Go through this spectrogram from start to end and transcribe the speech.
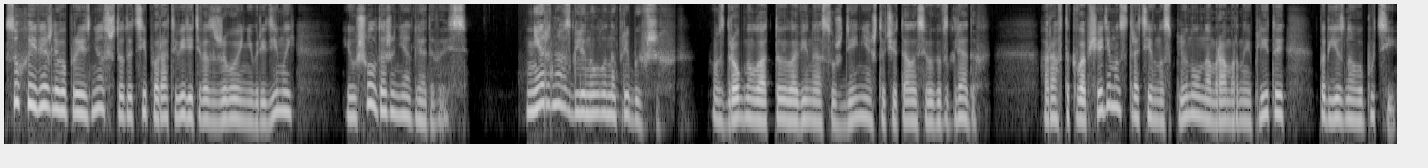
сухо и вежливо произнес что-то типа «рад видеть вас живой и невредимой», и ушел, даже не оглядываясь. Нервно взглянула на прибывших. Вздрогнула от той лавины осуждения, что читалось в их взглядах. Рафток вообще демонстративно сплюнул на мраморные плиты подъездного пути.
